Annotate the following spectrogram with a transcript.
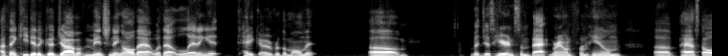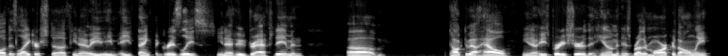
I think he did a good job of mentioning all that without letting it take over the moment. Um, but just hearing some background from him uh, past all of his Lakers stuff, you know, he, he he thanked the Grizzlies, you know, who drafted him, and um, talked about how you know he's pretty sure that him and his brother Mark are the only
